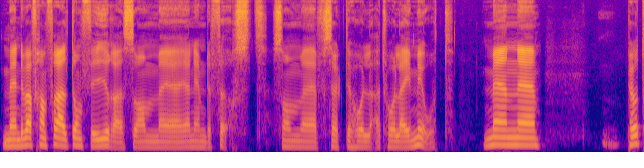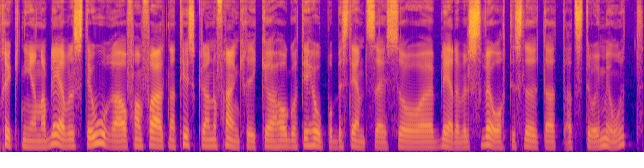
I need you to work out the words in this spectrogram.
Men det var framförallt de fyra som eh, jag nämnde först som eh, försökte hålla, att hålla emot. Men påtryckningarna blir väl stora och framförallt när Tyskland och Frankrike har gått ihop och bestämt sig så eh, blir det väl svårt till slut att, att stå emot.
